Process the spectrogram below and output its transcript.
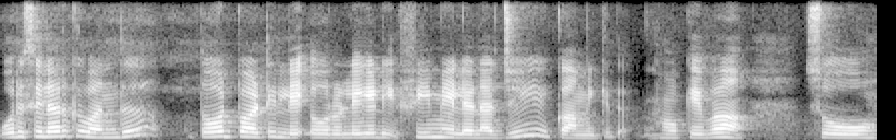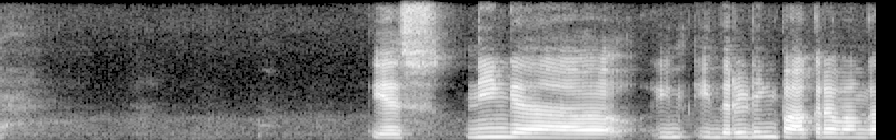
ஒரு சிலருக்கு வந்து தேர்ட் பார்ட்டி லே ஒரு லேடி ஃபீமேல் எனர்ஜி காமிக்குது. ஓகேவா ஸோ எஸ் நீங்கள் இந்த ரீடிங் பார்க்குறவங்க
